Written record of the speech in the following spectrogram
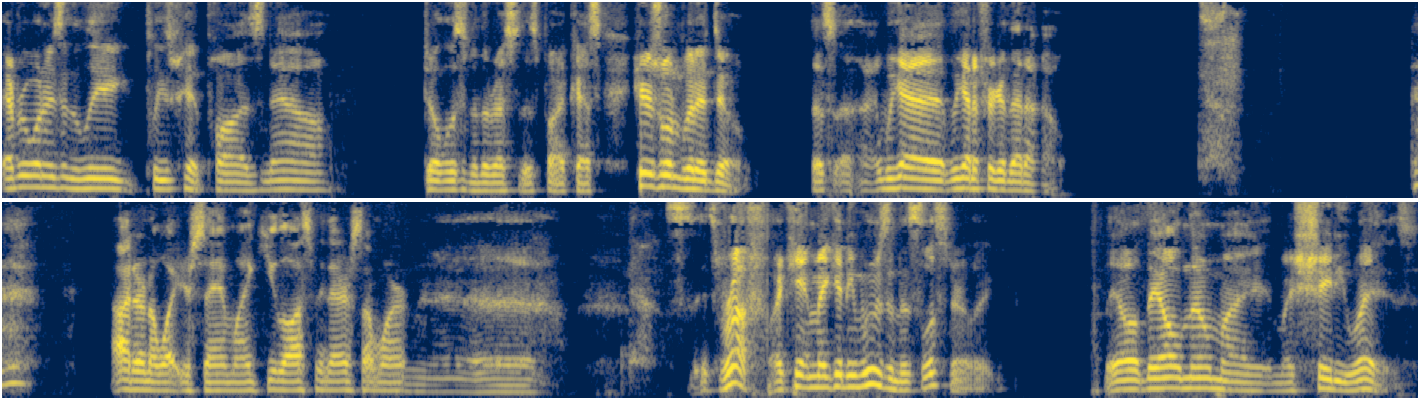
everyone who's in the league, please hit pause now. Don't listen to the rest of this podcast. Here's what I'm going to do. That's uh, we gotta we got to figure that out. I don't know what you're saying, Mike. You lost me there somewhere. Uh, it's, it's rough. I can't make any moves in this listener league. They all they all know my my shady ways.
